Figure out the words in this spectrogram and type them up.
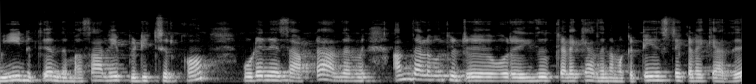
மீனுக்கு அந்த மசாலே பிடிச்சிருக்கும். உடனே சாப்பிட்டா அந்த அந்த அளவுக்கு ஒரு இது கிடைக்காது நமக்கு டேஸ்ட்டே கிடைக்காது.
